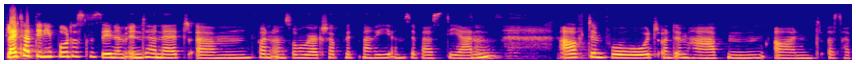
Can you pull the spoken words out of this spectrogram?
Vielleicht habt ihr die Fotos gesehen im Internet ähm, von unserem Workshop mit Marie und Sebastian. Auf dem Boot und im Hafen und es hat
